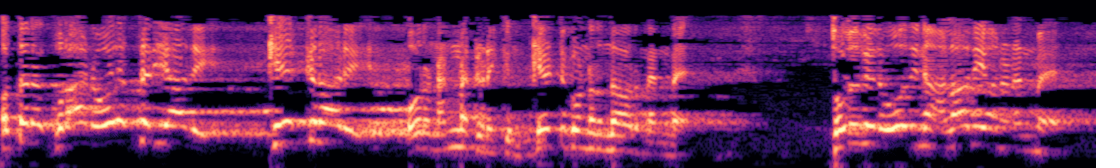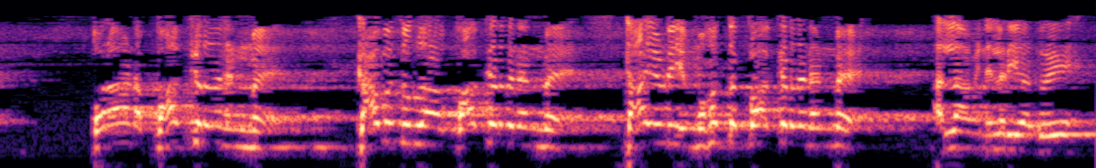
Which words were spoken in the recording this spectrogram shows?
ஒத்தர குரான் ஓத தெரியாது கேட்கிறாரு ஒரு நன்மை கிடைக்கும். கேட்டுக்கொண்டிருந்தா ஒரு நன்மை. தொழுகையில் ஓதின அலாதியான நன்மை. குரான பாக்குறது நன்மை. காபத்துல்லா பாக்குறது நன்மை. தாயுடைய முகத்தை பாக்குறது நன்மை. அல்லாவின் நிலடியாகவே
